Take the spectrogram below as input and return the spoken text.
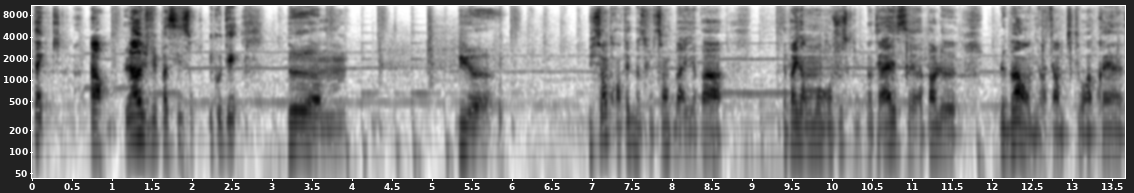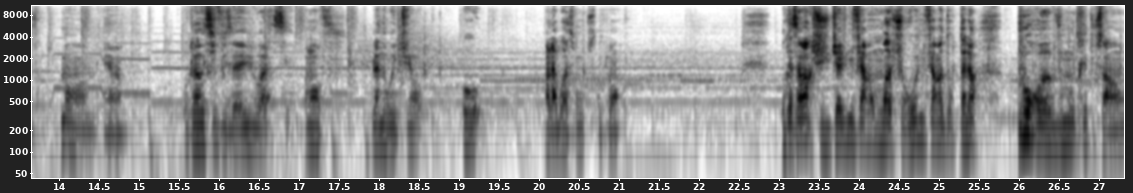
tac. Alors là, je vais passer sur tous les côtés de, euh, du, euh, du centre en fait, parce que le centre, bah, il n'y a pas, y a pas énormément grand chose qui nous intéresse, à part le, bar. On ira faire un petit tour après, tranquillement. Hein, donc là aussi, vous avez vu, voilà, c'est vraiment la nourriture, eau, enfin, la boisson, tout simplement. Donc à savoir que je suis déjà venu faire, moi, je suis revenu faire un tour tout à l'heure pour vous montrer tout ça. Hein.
